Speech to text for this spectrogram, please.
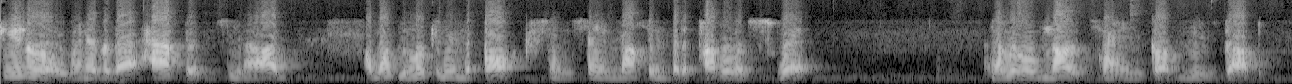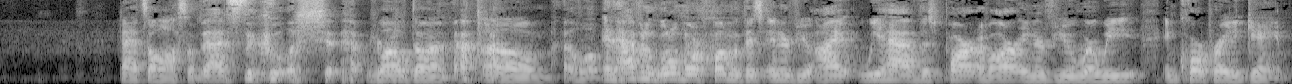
funeral, whenever that happens, you know, I, I want you looking in the box and seeing nothing but a puddle of sweat and a little note saying, got used up. That's awesome. That's the coolest shit ever. Well done. Um, I love and that. having a little more fun with this interview. I we have this part of our interview where we incorporate a game,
